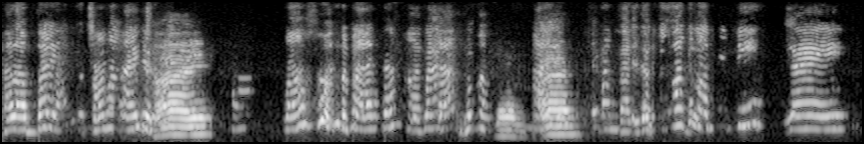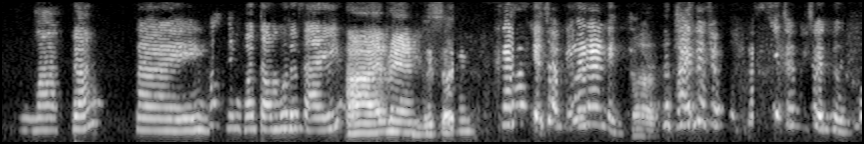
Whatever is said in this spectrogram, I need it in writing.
వాళ్ళ అబ్బాయి జై మా అక్క సాయి మా తమ్ముడు సాయి చెప్పండి చెప్పు చెప్పు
